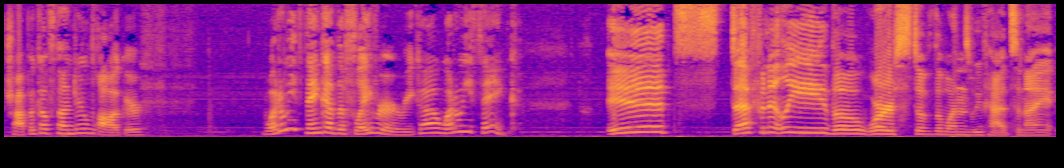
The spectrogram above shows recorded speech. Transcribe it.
Tropic of Thunder Lager. What do we think of the flavor, Erika? What do we think? It's definitely the worst of the ones we've had tonight.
